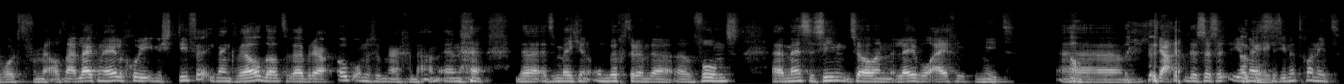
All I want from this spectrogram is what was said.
wordt vermeld. Nou, het lijkt me een hele goede initiatieven. Ik denk wel dat we hebben daar ook onderzoek naar gedaan en de, het is een beetje een onnuchterende vondst. mensen zien zo'n label eigenlijk niet. Oh. Ehm, ja, dus, dus okay. mensen zien het gewoon niet.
